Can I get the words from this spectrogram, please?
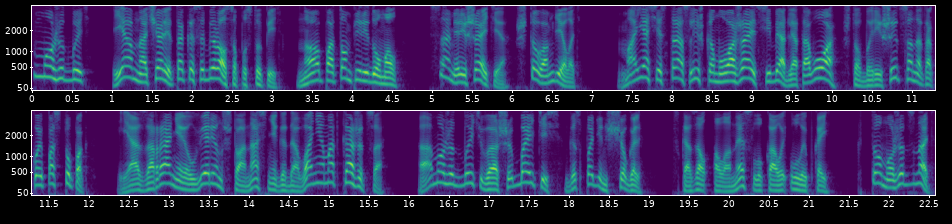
Может быть. Я вначале так и собирался поступить, но потом передумал. Сами решайте, что вам делать. Моя сестра слишком уважает себя для того, чтобы решиться на такой поступок. Я заранее уверен, что она с негодованием откажется. А может быть, вы ошибаетесь, господин Щеголь, — сказал Алане с лукавой улыбкой. Кто может знать,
